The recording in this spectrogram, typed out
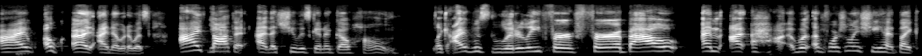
i oh i, I know what it was i thought that uh, that she was gonna go home like i was literally for for about i'm i, I unfortunately she had like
